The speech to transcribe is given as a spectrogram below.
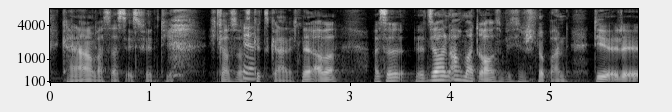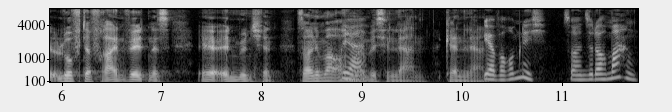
Keine Ahnung, was das ist für ein Tier. Ich glaube, sowas Ja. gibt's gar nicht, ne? Aber, weißt du, die sollen auch mal draußen ein bisschen schnuppern. Die, äh, Luft der freien Wildnis äh, in München. Sollen die mal auch Ja. mal ein bisschen lernen, kennenlernen. Ja, warum nicht? Sollen sie doch machen.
